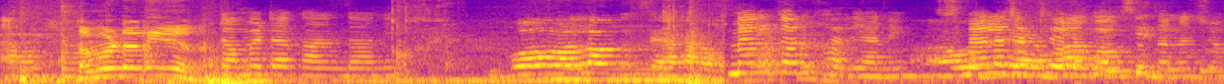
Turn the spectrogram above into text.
આ જો. ટમેટાની છે ને? ટમેટા કાંદાની. બહુ અલગ છે હા સ્મેલ કર ખાલી આની. સ્મેલ જ આખી અલગ આવશે તને જો.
